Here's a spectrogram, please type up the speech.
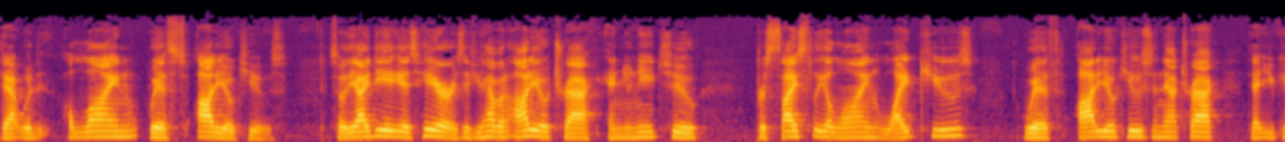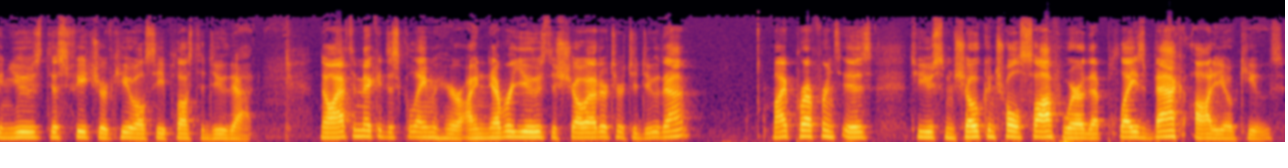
that would align with audio cues. So the idea is here is if you have an audio track and you need to precisely align light cues with audio cues in that track, that you can use this feature of QLC Plus to do that. Now I have to make a disclaimer here. I never use the show editor to do that. My preference is to use some show control software that plays back audio cues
